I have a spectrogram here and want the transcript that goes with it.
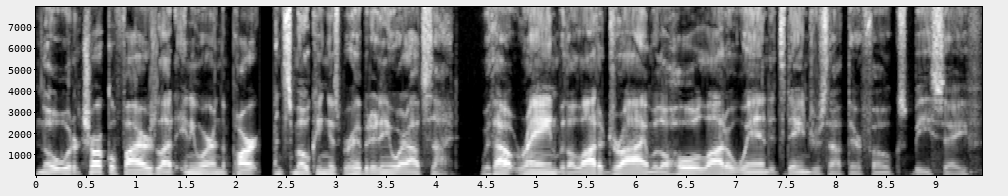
No wood or charcoal fires allowed anywhere in the park, and smoking is prohibited anywhere outside. Without rain, with a lot of dry, and with a whole lot of wind, it's dangerous out there, folks. Be safe.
